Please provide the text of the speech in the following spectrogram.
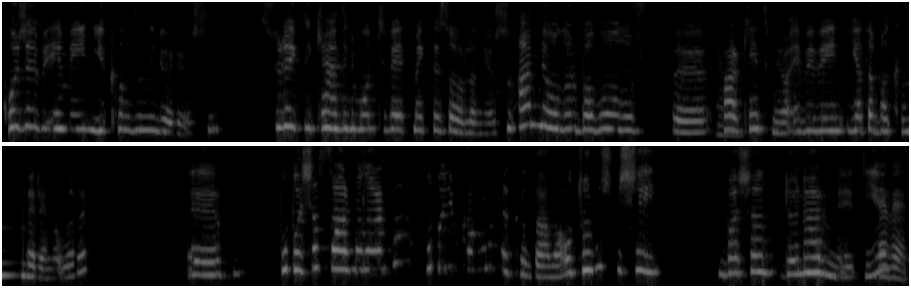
koca bir emeğin yıkıldığını görüyorsun. Sürekli kendini motive etmekte zorlanıyorsun. Anne olur, baba olur, e, fark etmiyor. Ebeveyn ya da bakım veren olarak. E, bu başa sarmalarda bu benim kafama takıldı ama oturmuş bir şey başa döner mi diye. Evet,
